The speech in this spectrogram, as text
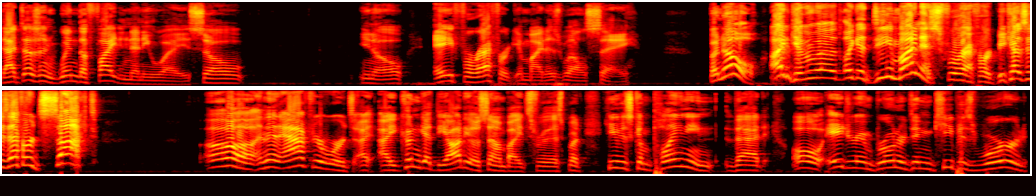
that doesn't win the fight in any way. So, you know, a for effort, you might as well say. But no, I'd give him a like a D minus for effort because his effort sucked. Oh, and then afterwards, I, I couldn't get the audio sound bites for this, but he was complaining that, oh, Adrian Broner didn't keep his word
